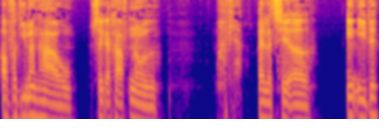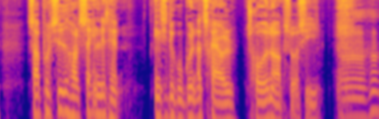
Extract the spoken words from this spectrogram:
og fordi man har jo sikkert haft noget mafia-relateret ind i det, så har politiet holdt sagen lidt hen. indtil de kunne begynde at trævle trådene op, så at sige. Mm-hmm.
